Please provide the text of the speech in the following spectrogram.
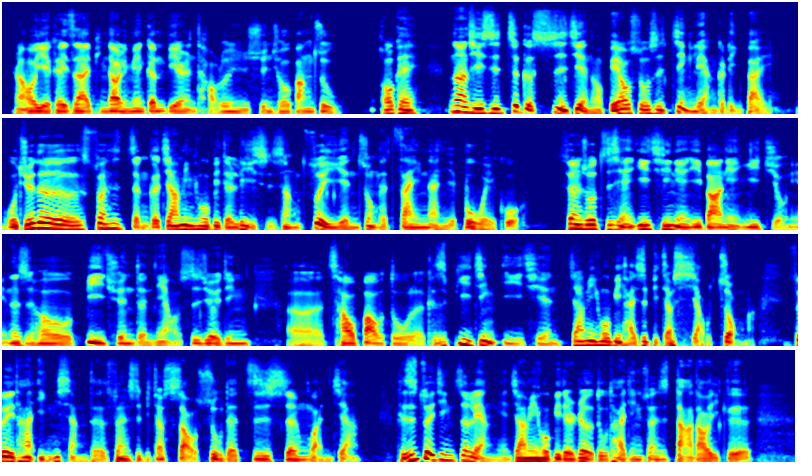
然后也可以在频道里面跟别人讨论，寻求帮助。OK，那其实这个事件哦，不要说是近两个礼拜。我觉得算是整个加密货币的历史上最严重的灾难也不为过。虽然说之前一七年、一八年、一九年那时候币圈的鸟市就已经呃超爆多了，可是毕竟以前加密货币还是比较小众嘛，所以它影响的算是比较少数的资深玩家。可是最近这两年加密货币的热度，它已经算是达到一个。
